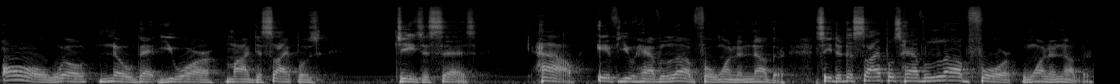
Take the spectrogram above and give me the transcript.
all will know that you are my disciples, Jesus says. How? If you have love for one another. See, the disciples have love for one another.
